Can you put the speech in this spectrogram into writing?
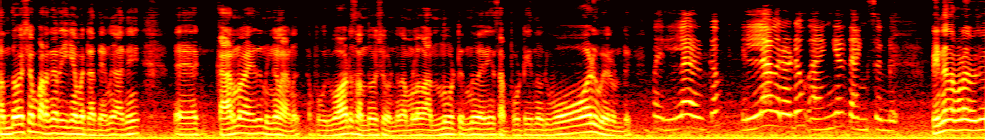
സന്തോഷം പറഞ്ഞറിയിക്കാൻ പറ്റാത്തതാണ്. അതിന് കാരണമായത് നിങ്ങളാണ്. അപ്പോൾ ഒരുപാട് സന്തോഷമുണ്ട്. നമ്മൾ അന്ന് തൊട്ട് ഇന്ന് വരെയും സപ്പോർട്ട് ചെയ്യുന്ന ഒരുപാട് പേരുണ്ട്. എല്ലാവർക്കും എല്ലാവരോടും ഭയങ്കര താങ്ക്സ് ഉണ്ട്. പിന്നെ നമ്മുടെ ഒരു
